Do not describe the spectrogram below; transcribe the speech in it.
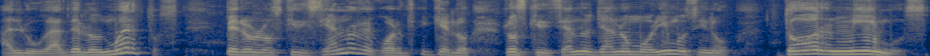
al lugar de los muertos. Pero los cristianos, recuerden que los cristianos ya no morimos, sino dormimos.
